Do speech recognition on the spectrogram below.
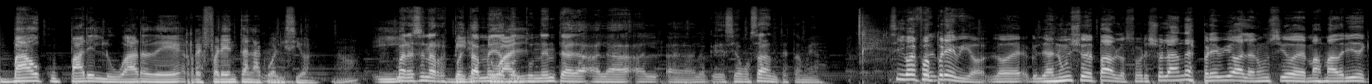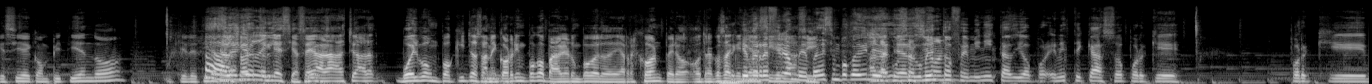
va a ocupar el lugar de referente en la coalición. ¿no? Y Bueno, es una respuesta medio virtual- contundente a, la- a la- al- a lo que decíamos antes también. Sí, igual fue previo. Lo de- el anuncio de Pablo sobre Yolanda es previo al anuncio de Más Madrid de que sigue compitiendo que le tira. Ah, la yo hablo de iglesias, ¿eh? sí. ahora, estoy- ahora vuelvo un poquito, o sea, me corrí un poco para hablar un poco de lo de Rejón, pero otra cosa Es que que me refiero, decir, me así. parece un poco débil A el, el argumento feminista, digo, por- en este caso, porque. Porque.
